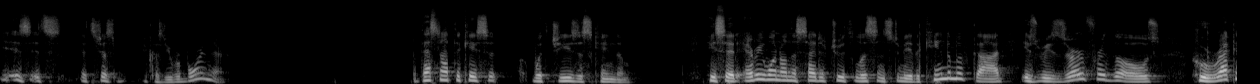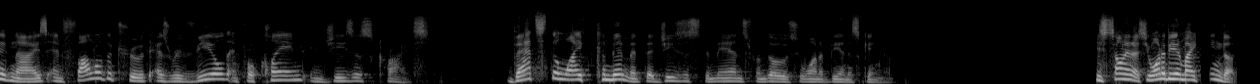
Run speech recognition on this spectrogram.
it's, it's, it's just because you were born there. But that's not the case with Jesus' kingdom. He said, Everyone on the side of truth listens to me. The kingdom of God is reserved for those who recognize and follow the truth as revealed and proclaimed in Jesus Christ. That's the life commitment that Jesus demands from those who want to be in his kingdom. He's telling us, You want to be in my kingdom?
